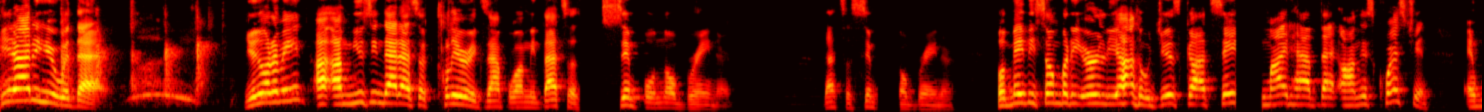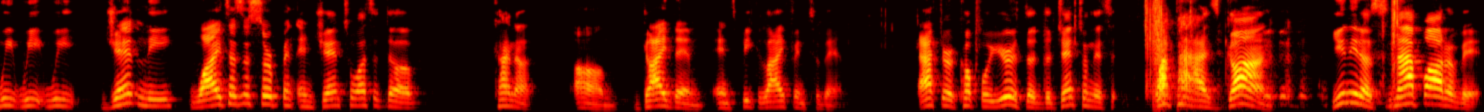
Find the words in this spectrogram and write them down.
Get out of here with that. You know what I mean? I, am using that as a clear example. I mean, that's a simple no brainer. That's a simple no brainer. But maybe somebody early on who just got saved might have that honest question. And we, we, we gently, wise as a serpent and gentle as a dove, kind of um, guide them and speak life into them. After a couple of years, the, the gentleness Wapa is gone. You need to snap out of it.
